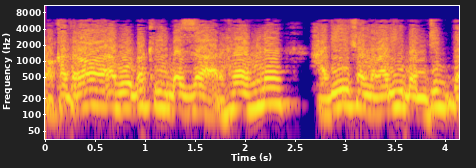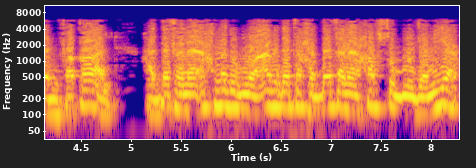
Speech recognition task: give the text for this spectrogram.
وقد روى أبو بكر البزار ها هنا حديثا غريبا جدا فقال حدثنا أحمد بن عبدة حدثنا حفص بن جميع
